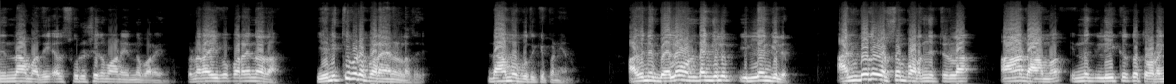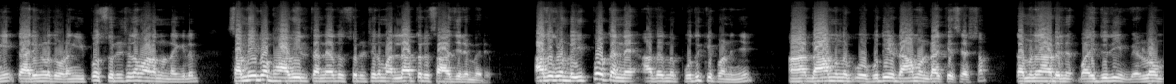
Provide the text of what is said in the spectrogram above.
നിന്നാൽ മതി അത് സുരക്ഷിതമാണ് എന്ന് പറയുന്നു. പിണറായി ഇപ്പൊ പറയുന്നതാണ് എനിക്കിവിടെ പറയാനുള്ളത് ഡാം പുതുക്കി പണിയണം. അതിന് ബലം ഉണ്ടെങ്കിലും ഇല്ലെങ്കിലും അൻപത് വർഷം പറഞ്ഞിട്ടുള്ള ആ ഡാം ഇന്ന് ലീക്കൊക്കെ തുടങ്ങി കാര്യങ്ങൾ തുടങ്ങി ഇപ്പോൾ സുരക്ഷിതമാണെന്നുണ്ടെങ്കിലും സമീപ ഭാവിയിൽ തന്നെ അത് സുരക്ഷിതമല്ലാത്തൊരു സാഹചര്യം വരും. അതുകൊണ്ട് ഇപ്പോൾ തന്നെ അതൊന്ന് പുതുക്കി പണിഞ്ഞ് ആ ഡാം ഒന്ന് പുതിയ ഡാം ഉണ്ടാക്കിയ ശേഷം തമിഴ്നാടിന് വൈദ്യുതിയും വെള്ളവും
